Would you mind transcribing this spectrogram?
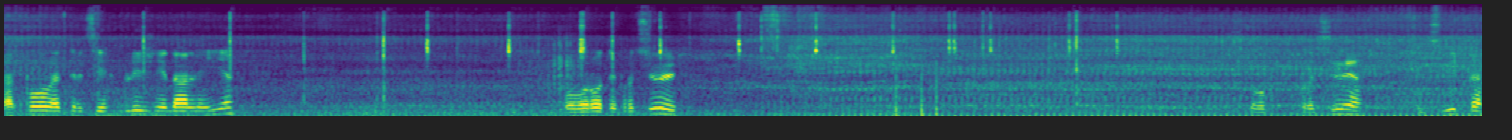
Так, по електриці ближній дальній є. Повороти працюють. Працює, підсвітка.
